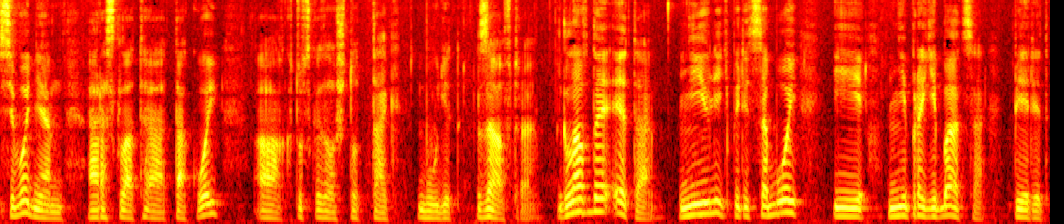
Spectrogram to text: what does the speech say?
сегодня расклад а, такой, кто сказал, что так будет завтра. Главное это не юлить перед собой и не прогибаться перед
